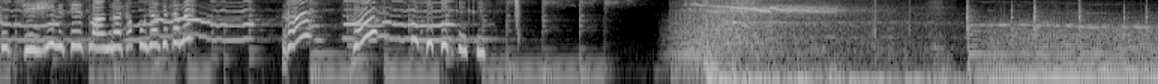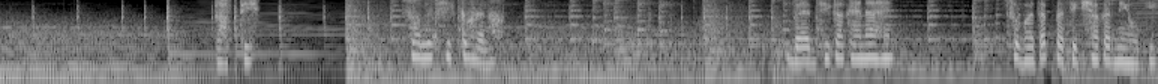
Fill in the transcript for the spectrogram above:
तो जे ही विशेष मांग रहा था पूजा के समय? हाँ? हाँ? प्राप्ति स्वामी ठीक तो है ना? वैद्य जी का कहना है, सुबह तक प्रतीक्षा करनी होगी।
